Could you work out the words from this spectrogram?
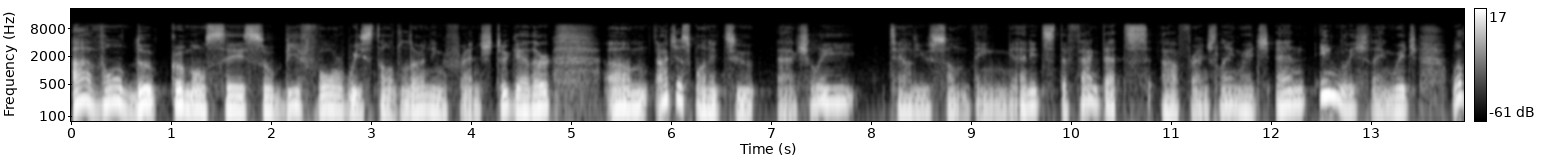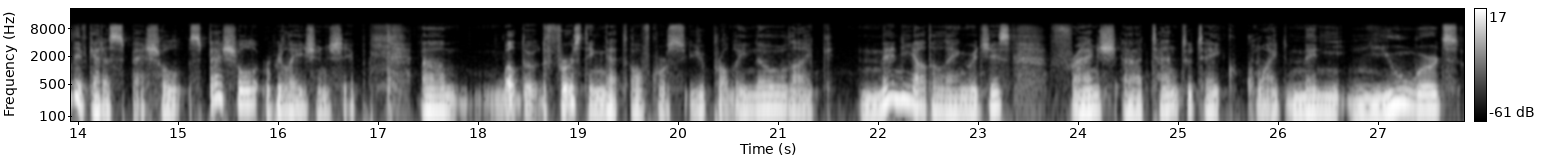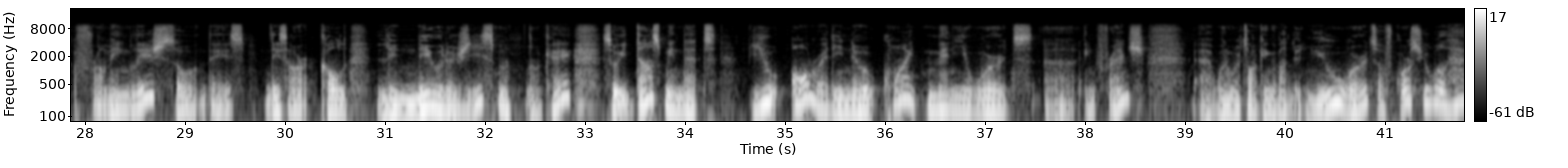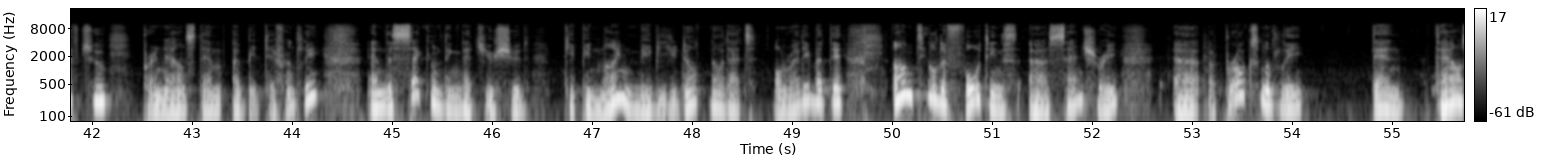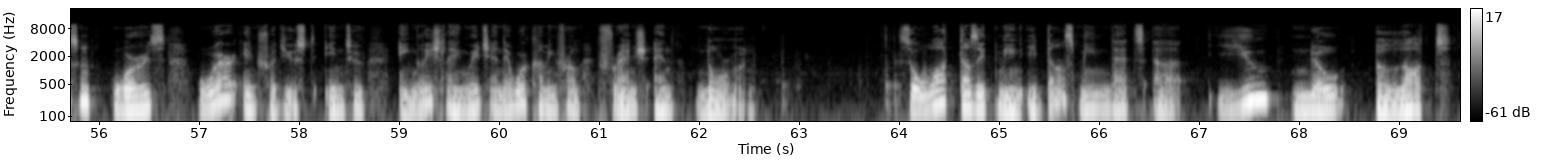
Avant de commencer, so before we start learning French together, um, I just wanted to actually tell you something, and it's the fact that uh, French language and English language, well, they've got a special, special relationship. Um, well, the, the first thing that, of course, you probably know, like many other languages, French uh, tend to take quite many new words from English. So these these are called les néologismes. Okay, so it does mean that you already know quite many words uh, in French. Uh, when we're talking about the new words, of course, you will have to pronounce them a bit differently. And the second thing that you should keep in mind, maybe you don't know that already, but the, until the 14th uh, century, uh, approximately 10,000 words were introduced into English language and they were coming from French and Norman. So, what does it mean? It does mean that uh, you know a lot,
